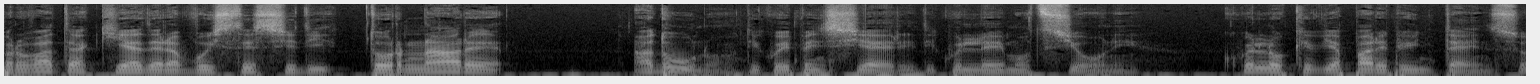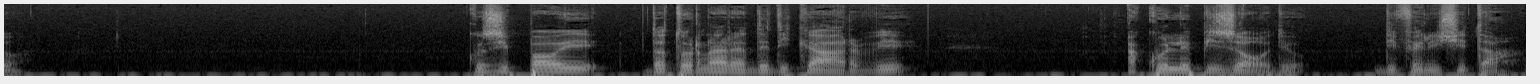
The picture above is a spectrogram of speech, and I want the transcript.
provate a chiedere a voi stessi di tornare ad uno di quei pensieri, di quelle emozioni, quello che vi appare più intenso, così poi da tornare a dedicarvi a quell'episodio di felicità.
